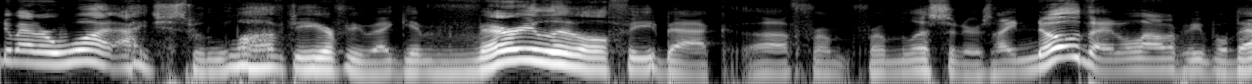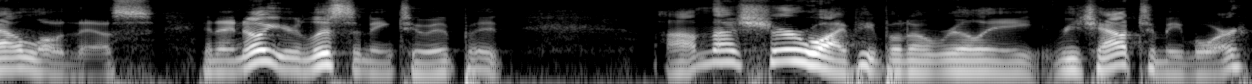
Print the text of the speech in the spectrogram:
no matter what, I just would love to hear from you. I get very little feedback uh, from from listeners. I know that a lot of people download this, and I know you're listening to it, but I'm not sure why people don't really reach out to me more.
